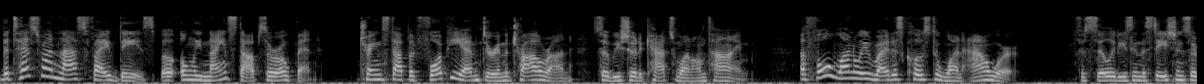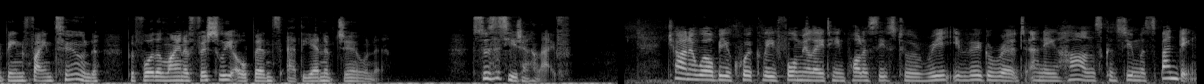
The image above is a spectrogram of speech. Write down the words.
The test run lasts five days, but only nine stops are open. Trains stop at 4 p.m. during the trial run, so be sure to catch one on time. A full one-way ride is close to one hour. Facilities in the stations are being fine-tuned before the line officially opens at the end of June. 孙思琪上海 Live。China will be quickly formulating policies to reinvigorate and enhance consumer spending,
